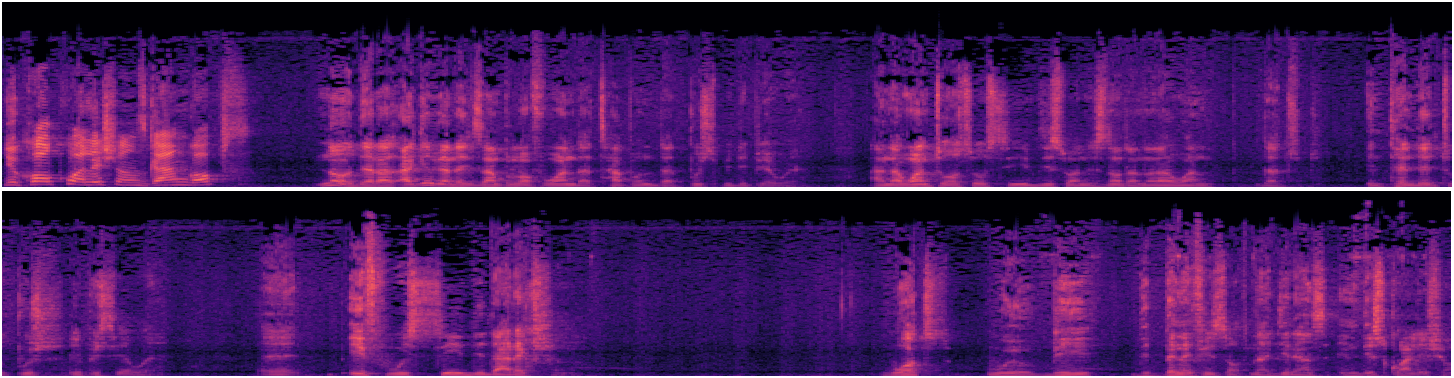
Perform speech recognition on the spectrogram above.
You call coalitions gang ups? No, there are, I gave you an example of one that happened that pushed PDP away. And I want to also see if this one is not another one that intended to push APC away. Uh, if we see the direction, what will be the benefits of Nigerians in this coalition?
